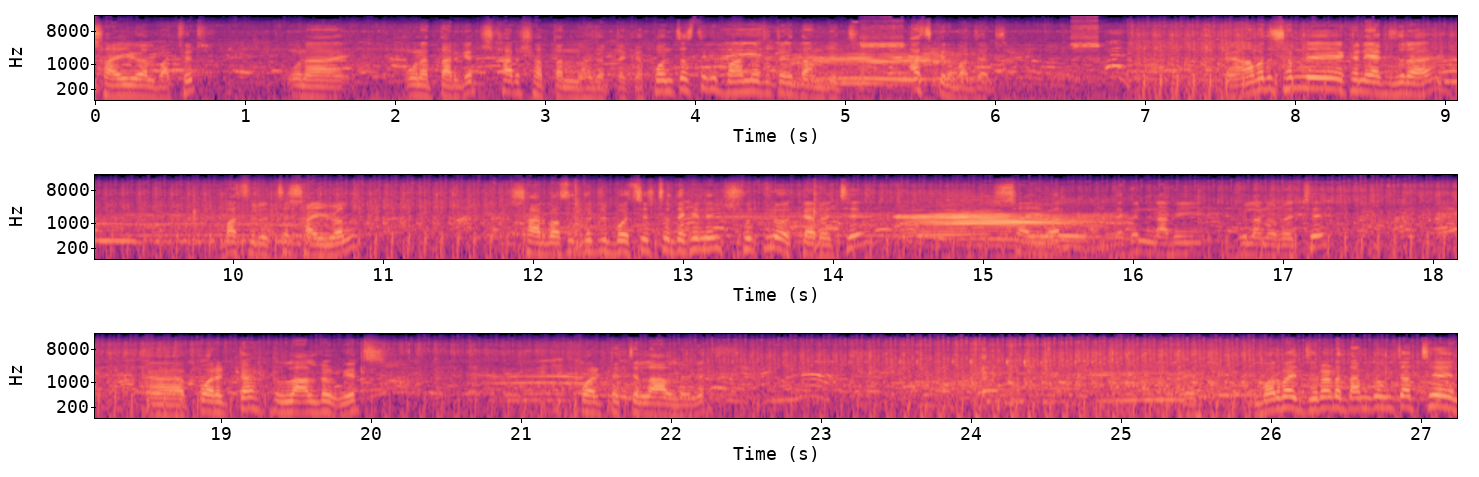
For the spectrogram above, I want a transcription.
শাহিওয়াল বাছুর। ওনা ওনার টার্গেট সাড়ে সাতান্ন হাজার টাকা। পঞ্চাশ থেকে বান্ন হাজার টাকা দাম দিচ্ছে আজকের বাজার। আমাদের সামনে এখানে এক জোড়া বাছুর হচ্ছে শাহিওয়াল সার বাছুর দুটির বৈশিষ্ট্য দেখে নিন। শুকনো একটা রয়েছে, সাইওয়াল। দেখেন, নাভি ঝুলানো রয়েছে। পরেরটা লাল রঙের। পরেরটা হচ্ছে লাল রঙের। বড় ভাই জোড়াটার দাম কম চাচ্ছেন?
